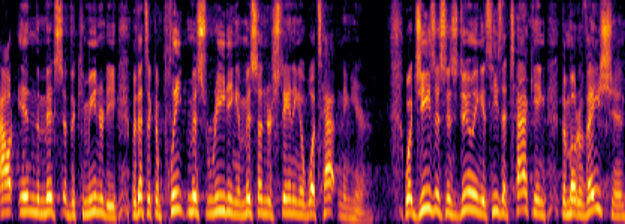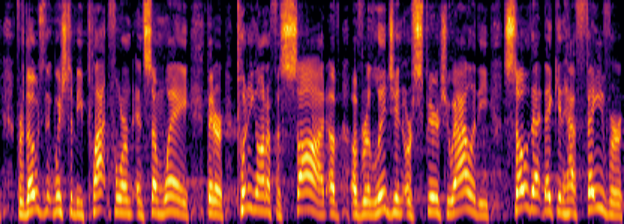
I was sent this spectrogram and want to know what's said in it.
out in the midst of the community, but that's a complete misreading and misunderstanding of what's happening here. What Jesus is doing is he's attacking the motivation for those that wish to be platformed in some way, that are putting on a facade of, of religion or spirituality so that they can have favor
